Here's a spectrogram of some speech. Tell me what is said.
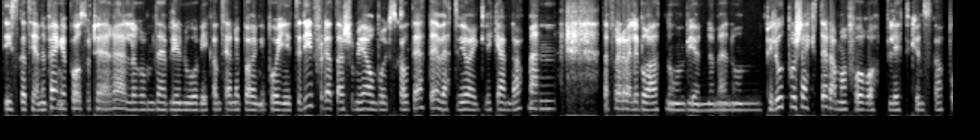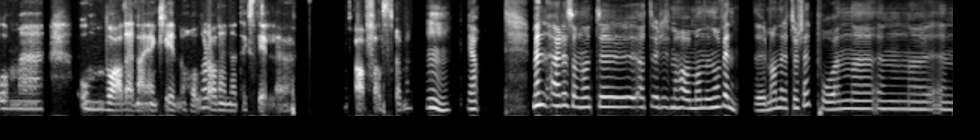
de skal tjene penger på å sortere, eller om det blir noe vi kan tjene penger på å gi til de, for det er så mye ombrukskvalitet, det vet vi jo egentlig ikke ennå. Men derfor er det veldig bra at noen begynner med noen pilotprosjekter der man får opp litt kunnskap om, eh, om hva denne egentlig inneholder, da, denne tekstilavfallsstrømmen. Mm. Men er det sånn at, uh, at liksom har man, nå venter man rett og slett på en, uh, en, uh, en,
